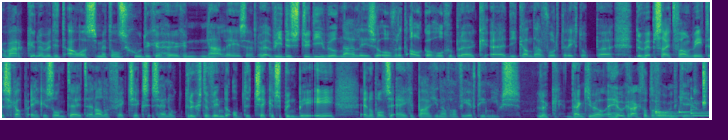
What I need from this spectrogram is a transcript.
waar kunnen we dit alles met ons goede geheugen nalezen? Wie de studie wil nalezen over het alcoholgebruik, eh, die kan daarvoor terecht op eh, de website van Wetenschap en Gezondheid. En alle factchecks zijn ook terug te vinden op decheckers.be en op onze eigen pagina van 14 Nieuws. Luc, dankjewel en heel graag tot de volgende keer.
